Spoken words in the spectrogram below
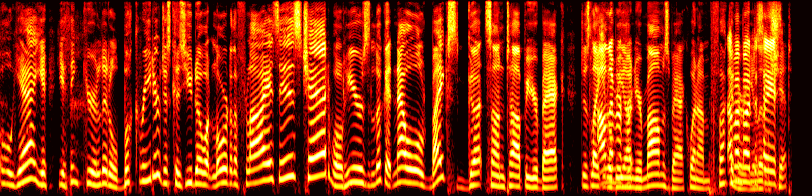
oh yeah, you you think you're a little book reader just because you know what Lord of the Flies is, Chad? Well, here's look at now old Mike's guts on top of your back, just like I'll it'll be for- on your mom's back when I'm fucking her, about you to little say shit.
